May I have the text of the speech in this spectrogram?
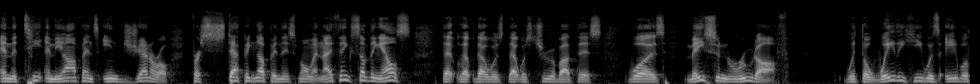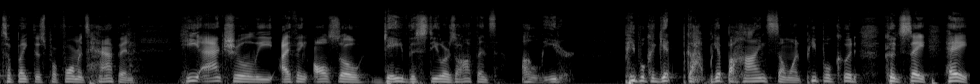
and the team and the offense in general for stepping up in this moment. And I think something else that, that, that was that was true about this was Mason Rudolph, with the way that he was able to make this performance happen. He actually, I think, also gave the Steelers offense a leader people could get get behind someone. People could could say, "Hey,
